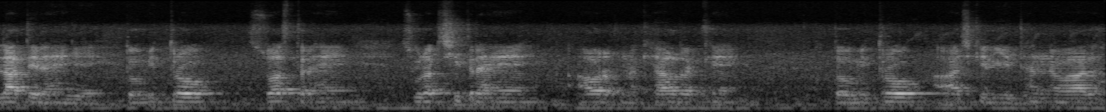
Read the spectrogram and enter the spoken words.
लाते रहेंगे। तो मित्रों, स्वस्थ रहें, सुरक्षित रहें और अपना ख्याल रखें। तो मित्रों, आज के लिए धन्यवाद।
